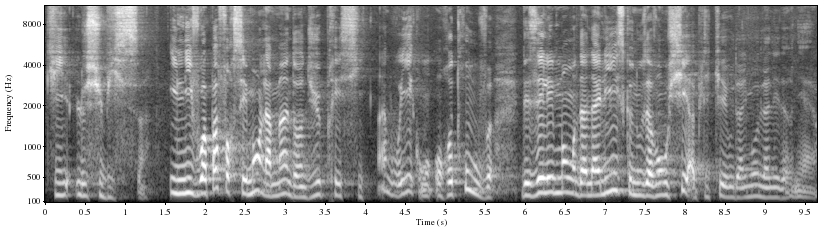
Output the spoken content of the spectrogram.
qui le subissent il n'y voit pas forcément la main d'un Dieu précis. Hein, vous voyez qu'on retrouve des éléments d'analyse que nous avons aussi appliqués au Daimon l'année dernière.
